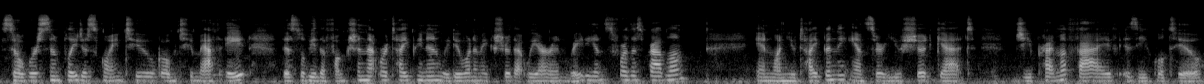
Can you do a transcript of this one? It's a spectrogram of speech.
So we're simply just going to go to Math 8. This will be the function that we're typing in. We do want to make sure that we are in radians for this problem. And when you type in the answer, you should get g prime of 5 is equal to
